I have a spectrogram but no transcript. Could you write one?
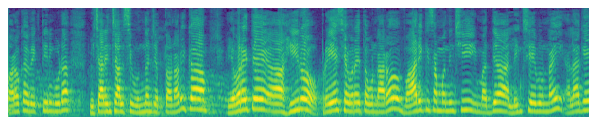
మరొక వ్యక్తిని కూడా విచారించాల్సి ఉందని చెప్పి చెప్తా ఉన్నారు ఇక ఎవరైతే హీరో ప్రేయస్ ఎవరైతే ఉన్నారో వారికి సంబంధించి ఈ మధ్య లింక్స్ ఏవి ఉన్నాయి? అలాగే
